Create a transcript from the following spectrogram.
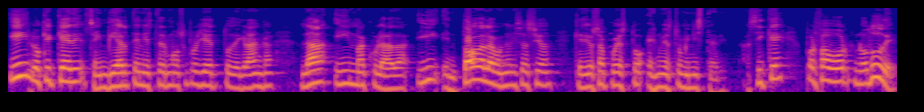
Y lo que quede se invierte en este hermoso proyecto de granja La Inmaculada y en toda la evangelización que Dios ha puesto en nuestro ministerio. Así que, por favor, no dude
